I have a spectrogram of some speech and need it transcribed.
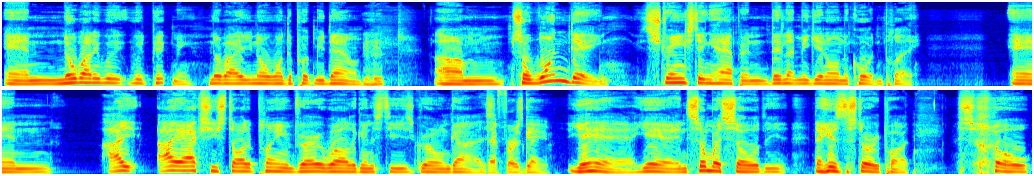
and nobody would, would pick me. Nobody, you know, wanted to put me down. Mm-hmm. Um, so one day, strange thing happened. They let me get on the court and play, and I I actually started playing very well against these grown guys. That first game. Yeah, yeah, and so much so. The, now here's the story part. So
